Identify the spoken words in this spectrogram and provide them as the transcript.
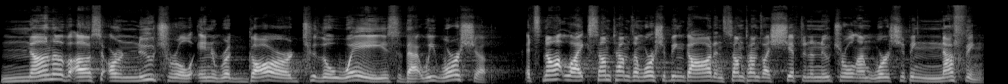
None of us are neutral in regard to the ways that we worship. It's not like sometimes I'm worshiping God and sometimes I shift into neutral and I'm worshiping nothing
